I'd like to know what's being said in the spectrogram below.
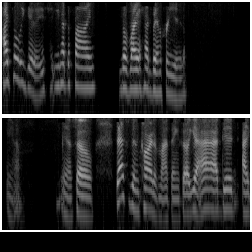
I totally get it. You have to find the right headband for you. Yeah. Yeah. So that's been part of my thing. So yeah, I, I did I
